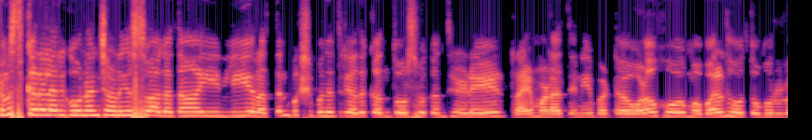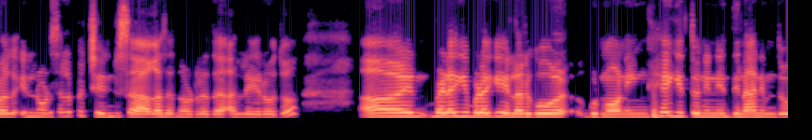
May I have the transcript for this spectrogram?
ನಮಸ್ಕಾರ ಎಲ್ಲರಿಗೂ ನನ್ನ ಚಾನಲ್ಗೆ ಸ್ವಾಗತ. ಇಲ್ಲಿ ರತನ್ ಪಕ್ಷಿ ಬಂದೈತ್ರಿ ಅದಕ್ಕಂತ ತೋರ್ಸ್ಬೇಕಂತ ಹೇಳಿ ಟ್ರೈ ಮಾಡತ್ತೀನಿ. ಬಟ್ ಒಳಗ್ ಹೋಗಿ ಮೊಬೈಲ್ ಹೋಗಿ ತೊಗೊಂಬರಾಗ ಇಲ್ಲಿ ನೋಡಿ ಸ್ವಲ್ಪ ಚೇಂಜಸ್ ಆಗತ್ತ ನೋಡ್ರಿ ಅದು, ಅಲ್ಲೇ ಇರೋದು. ಆ ಬೆಳಗ್ಗೆ ಬೆಳಗ್ಗೆ ಎಲ್ಲರಿಗೂ ಗುಡ್ ಮಾರ್ನಿಂಗ್ ಹೇಗಿತ್ತು ನಿನ್ನೆ ದಿನ ನಿಮ್ದು?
